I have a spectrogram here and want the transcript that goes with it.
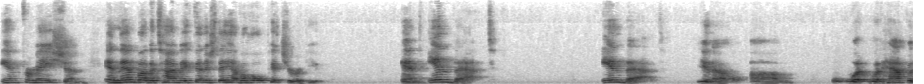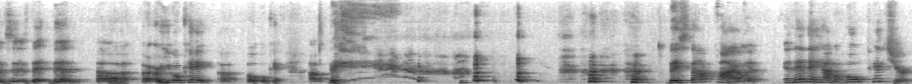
information. And then by the time they finish, they have a whole picture of you. And in that, in that, you know, um, what what happens is that then, uh, are you okay? Uh, oh, okay. Uh, they stockpile it, and then they have a whole picture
